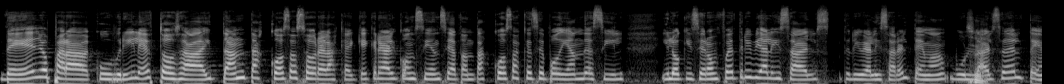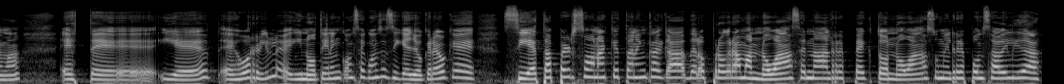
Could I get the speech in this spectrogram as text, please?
de ellos para cubrir esto. O sea, hay tantas cosas sobre las que hay que crear conciencia, tantas cosas que se podían decir y lo que hicieron fue trivializar, trivializar el tema, burlarse del tema, este, y es, es horrible y no tienen consecuencias. Así que yo creo que si estas personas que están encargadas de los programas no van a hacer nada al respecto, no van a asumir responsabilidad,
